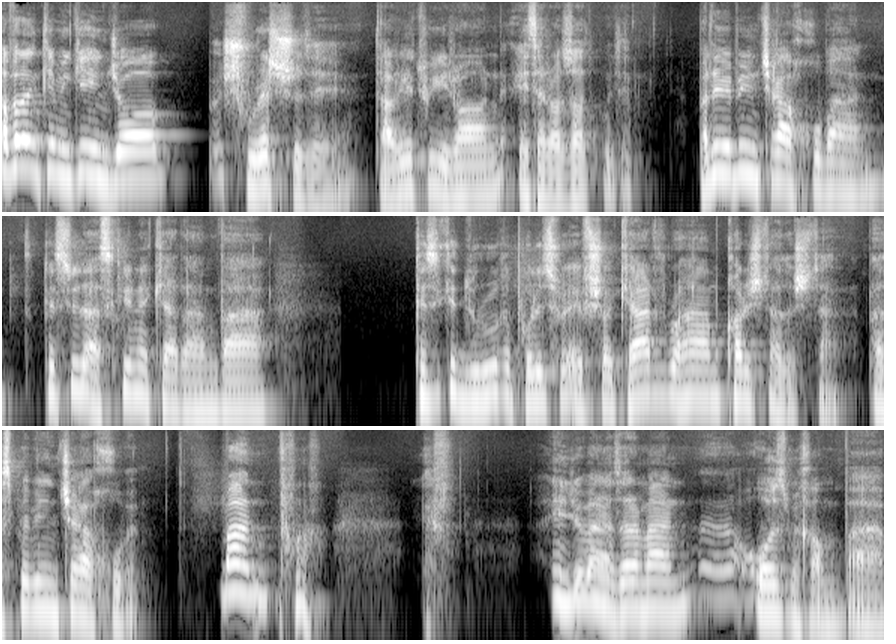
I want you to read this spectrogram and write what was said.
اولا که میگه اینجا شورش شده. در تو ایران اعتراضات بوده. ولی ببینید چقدر خوبن. کسی رو دستگیر نکردن و کسی که دروغ پلیس رو افشا کرد رو هم کارش نداشتن. پس ببینید چقدر خوبه. من اینجا به نظر من عوض می‌خوام و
